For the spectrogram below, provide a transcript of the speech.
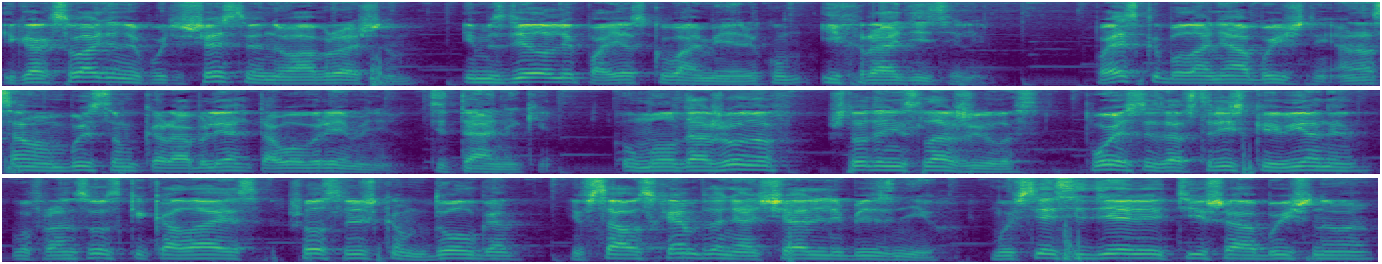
И как свадебное путешествие новобрачным им сделали поездку в Америку их родители. Поездка была необычной, а на самом быстром корабле того времени – «Титанике». У молодоженов что-то не сложилось. Поезд из австрийской Вены во французский Калаис шел слишком долго, и в Саутхэмптоне отчалили без них. Мы все сидели тише обычного,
